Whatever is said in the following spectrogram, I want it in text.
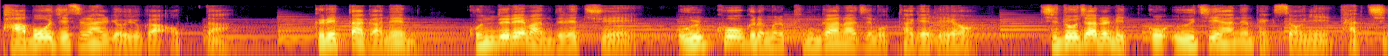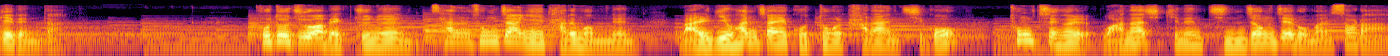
바보짓을 할 여유가 없다. 그랬다가는 곤드레 만들에 취해 옳고 그름을 분간하지 못하게 되어 지도자를 믿고 의지하는 백성이 다치게 된다. 포도주와 맥주는 산 송장이 다름없는 말기 환자의 고통을 가라앉히고 통증을 완화시키는 진정제로만 써라.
